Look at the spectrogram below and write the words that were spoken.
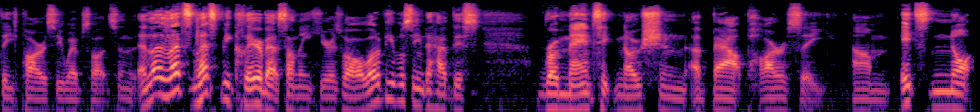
these piracy websites? And, and let's let's be clear about something here as well. A lot of people seem to have this romantic notion about piracy. Um, it's not,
